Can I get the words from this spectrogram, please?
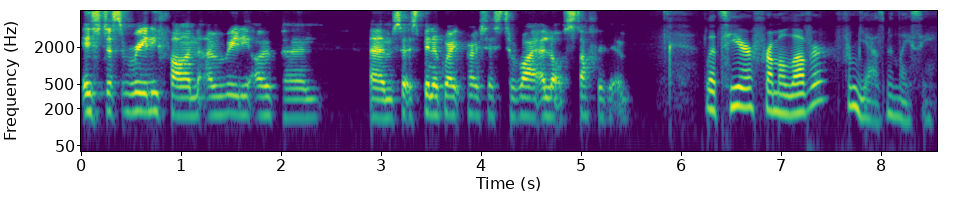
It's just really fun and really open. Um, so it's been a great process to write a lot of stuff with him. Let's hear from a lover from Yazmin Lacey.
